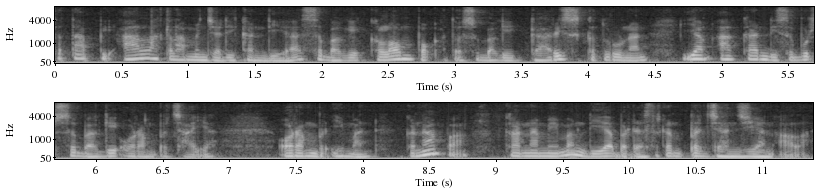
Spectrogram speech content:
tetapi Allah telah menjadikan dia sebagai kelompok atau sebagai garis keturunan yang akan disebut sebagai orang percaya, orang beriman. Kenapa? Karena memang dia berdasarkan perjanjian Allah.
